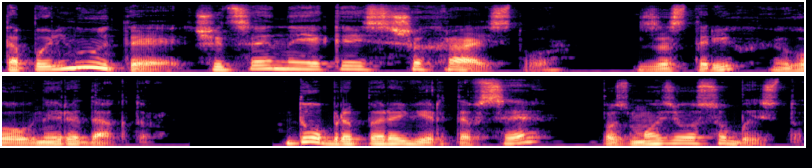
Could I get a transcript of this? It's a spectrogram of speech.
Та пильнуйте, чи це не якесь шахрайство, застеріг головний редактор. Добре перевірте все по змозі особисто.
